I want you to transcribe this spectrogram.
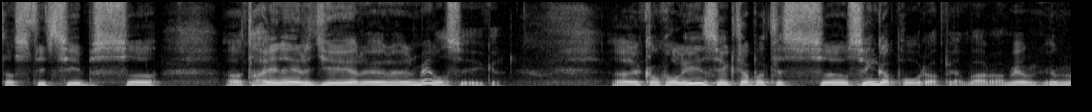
tas ticības, tā enerģija ir, ir, ir milzīga. Kaut ko līdzīgu tāpat eh, Singapūrā, piemēram, ir, ir,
